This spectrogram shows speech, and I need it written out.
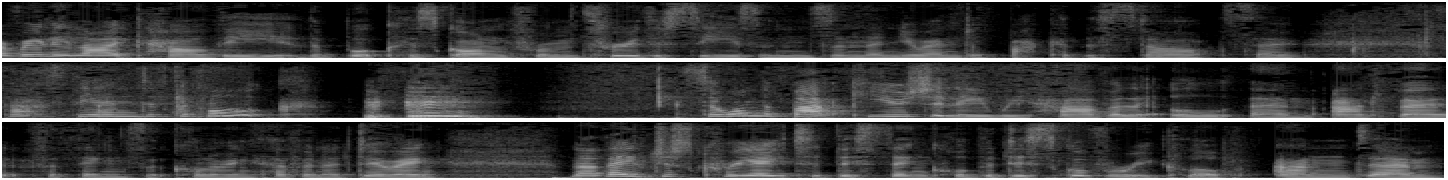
I really like how the, the book has gone from through the seasons and then you end up back at the start. So that's the end of the book. So on the back, usually we have a little um, advert for things that Colouring Heaven are doing. Now they've just created this thing called the Discovery Club and um,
